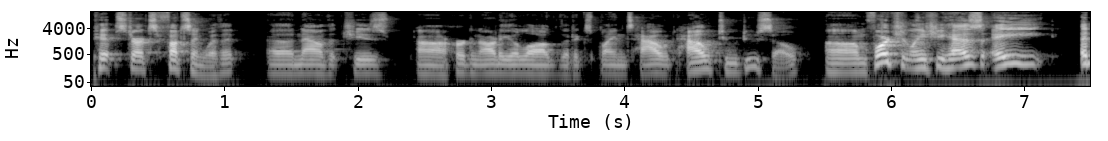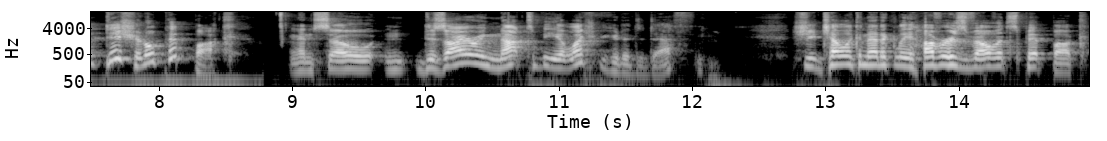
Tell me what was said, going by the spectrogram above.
Pip starts futzing with it uh, now that she's uh, heard an audio log that explains how how to do so. Um, fortunately, she has a additional PipBuck, and so desiring not to be electrocuted to death, she telekinetically hovers Velvet's PipBuck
